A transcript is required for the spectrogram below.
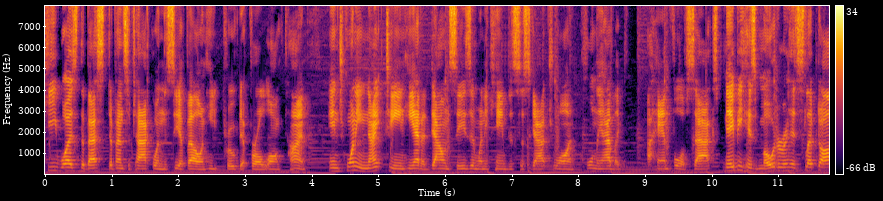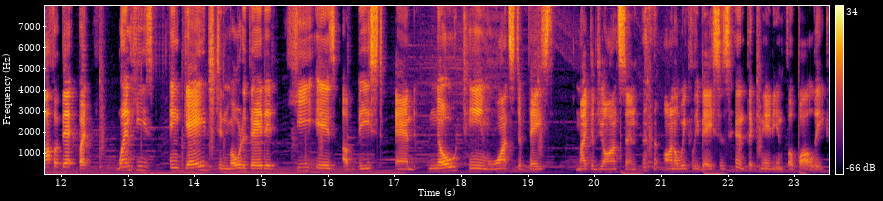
he was the best defensive tackle in the CFL, and he proved it for a long time. In 2019, he had a down season when he came to Saskatchewan, only had like a handful of sacks. Maybe his motor has slipped off a bit, but when he's engaged and motivated, he is a beast, and no team wants to face Micah Johnson on a weekly basis in the Canadian Football League.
